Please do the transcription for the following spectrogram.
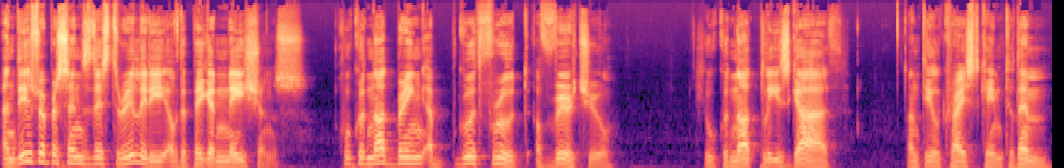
And this represents the sterility of the pagan nations, who could not bring a good fruit of virtue, who could not please God until Christ came to them.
